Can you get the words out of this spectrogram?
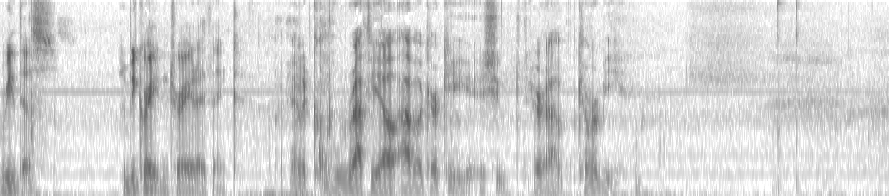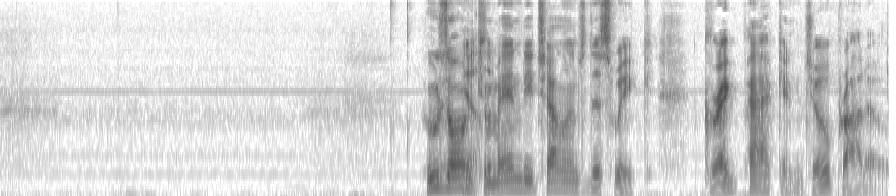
read this; it'd be great in trade, I think. and a cool Rafael Albuquerque issue or uh, cover B. Who's on Yeah, so- Kamandi Challenge this week? Greg Pak and Joe Prado.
